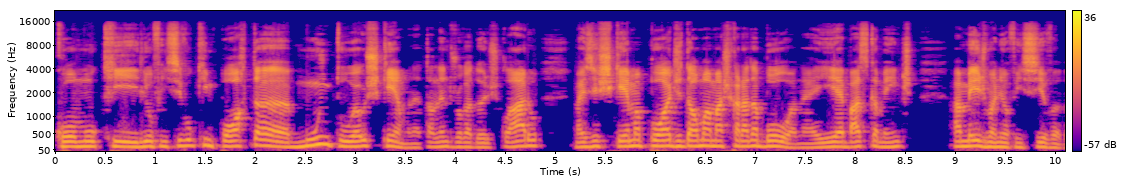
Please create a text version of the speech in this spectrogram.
como que linha ofensiva o que importa muito é o esquema, né? Talento dos jogadores, claro, mas esquema pode dar uma mascarada boa, né? E é basicamente a mesma linha ofensiva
